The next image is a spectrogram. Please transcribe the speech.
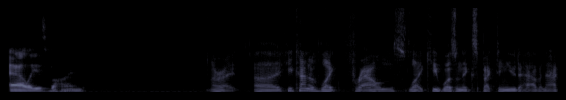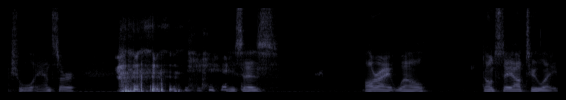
alley is behind. All right. Uh, he kind of like frowns, like he wasn't expecting you to have an actual answer. He says, "All right, well, don't stay out too late.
